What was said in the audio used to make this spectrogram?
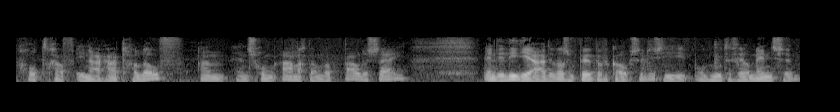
God gaf in haar hart geloof aan en schonk aandacht aan wat Paulus zei. En die Lydia die was een purperverkoopster, dus die ontmoette veel mensen.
